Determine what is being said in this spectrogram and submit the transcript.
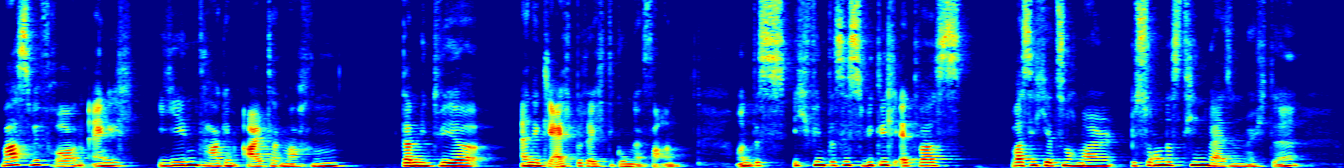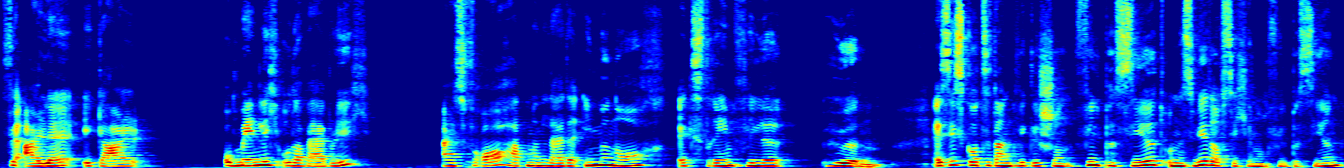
was wir Frauen eigentlich jeden Tag im Alltag machen, damit wir eine Gleichberechtigung erfahren. Und das, ich finde, das ist wirklich etwas, was ich jetzt nochmal besonders hinweisen möchte, für alle, egal ob männlich oder weiblich. Als Frau hat man leider immer noch extrem viele Hürden. Es ist Gott sei Dank wirklich schon viel passiert und es wird auch sicher noch viel passieren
